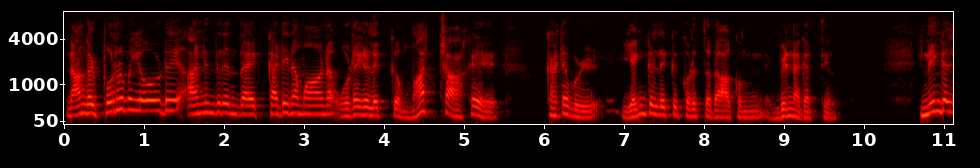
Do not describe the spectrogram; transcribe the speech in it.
நாங்கள் பொறுமையோடு அணிந்திருந்த கடினமான உடைகளுக்கு மாற்றாக கடவுள் எங்களுக்கு கொடுத்ததாகும் விண்ணகத்தில். நீங்கள்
